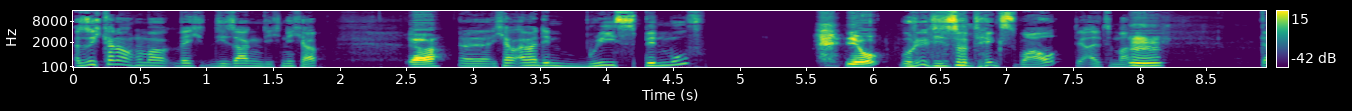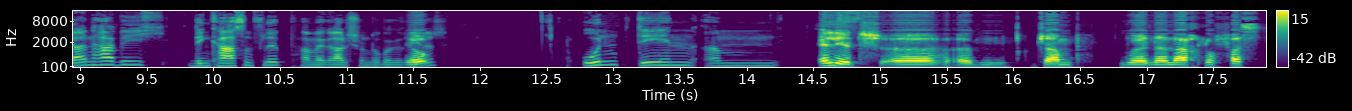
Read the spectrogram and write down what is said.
also ich kann auch nochmal welche, die sagen, die ich nicht hab. Ja, Äh, ich habe einmal den Bree Spin Move, jo. wo du dir so denkst, wow, der alte Mann. Mhm. Dann habe ich den Carson Flip, haben wir gerade schon drüber geredet. Und den, ähm, Elliott äh, ähm, Jump, wo er danach noch fast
